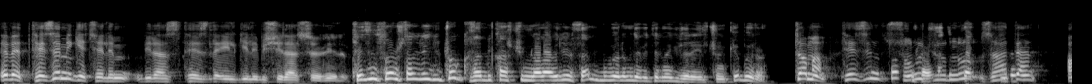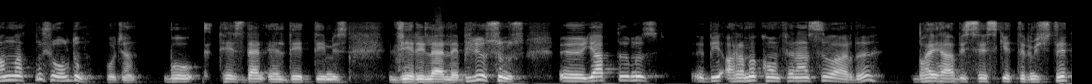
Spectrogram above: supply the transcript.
Evet teze mi geçelim biraz tezle ilgili bir şeyler söyleyelim. Tezin sonuçlarıyla ilgili çok kısa birkaç cümle alabilirsem bu bölümü de bitirmek üzereyiz çünkü buyurun. Tamam tezin sonucunu zaten anlatmış oldum hocam bu tezden elde ettiğimiz verilerle. Biliyorsunuz e, yaptığımız e, bir arama konferansı vardı bayağı bir ses getirmişti.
